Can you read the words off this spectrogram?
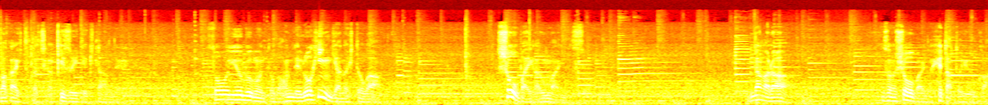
若い人たちが気づいてきたんで。そういう部分とかほんでロヒンギャの人が商売がうまいんですよ。だからその商売の下手というか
